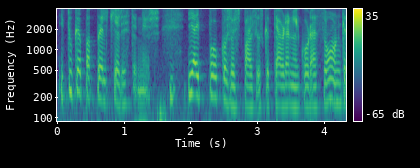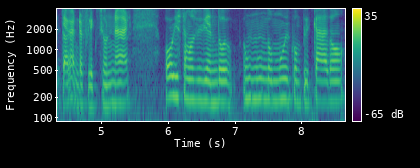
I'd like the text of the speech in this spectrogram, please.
¿Y tú qué papel quieres tener? Y hay pocos espacios que te abran el corazón, que te hagan reflexionar. Hoy estamos viviendo un mundo muy complicado,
